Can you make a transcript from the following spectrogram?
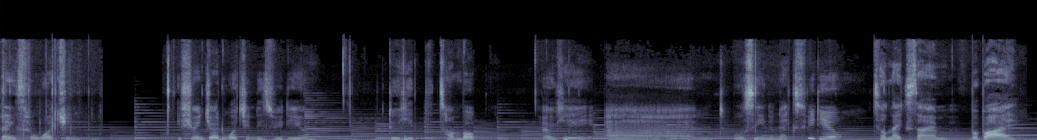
Thanks for watching. If you enjoyed watching this video, do hit the thumb up, okay? And we'll see you in the next video. Till next time, bye bye.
